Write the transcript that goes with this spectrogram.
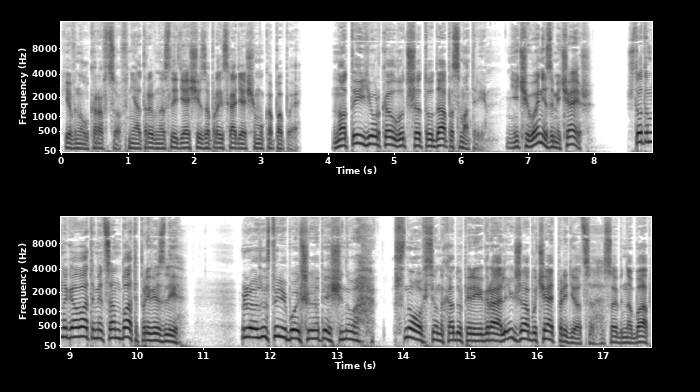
кивнул Кравцов, неотрывно следящий за происходящим у КПП. Но ты, Юрка, лучше туда посмотри. Ничего не замечаешь? Что-то многовато медсанбата привезли. Раза в три больше обещанного, Снова все на ходу переиграли, их же обучать придется, особенно баб,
